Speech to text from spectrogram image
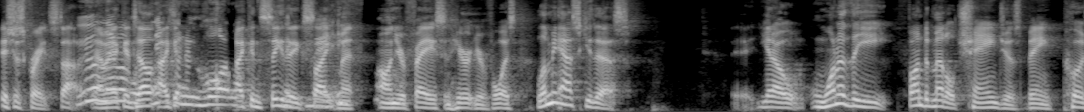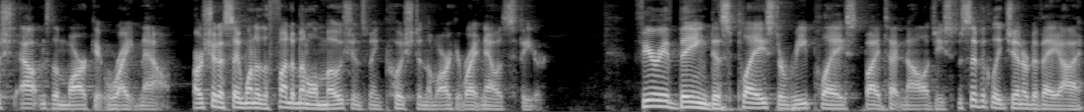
it's just great stuff. I mean, I can tell. I can. in a world I can see the excitement on your face and hear it in your voice. Let me ask you this. You know, one of the fundamental changes being pushed out into the market right now, or should I say, one of the fundamental emotions being pushed in the market right now is fear. Fear of being displaced or replaced by technology, specifically generative AI.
